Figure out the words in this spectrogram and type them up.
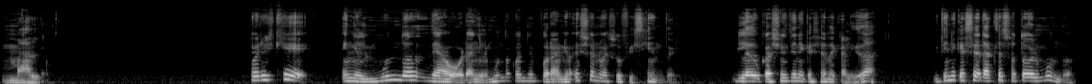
malo. Pero es que en el mundo de ahora, en el mundo contemporáneo, eso no es suficiente. Y la educación tiene que ser de calidad. Y tiene que ser acceso a todo el mundo.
